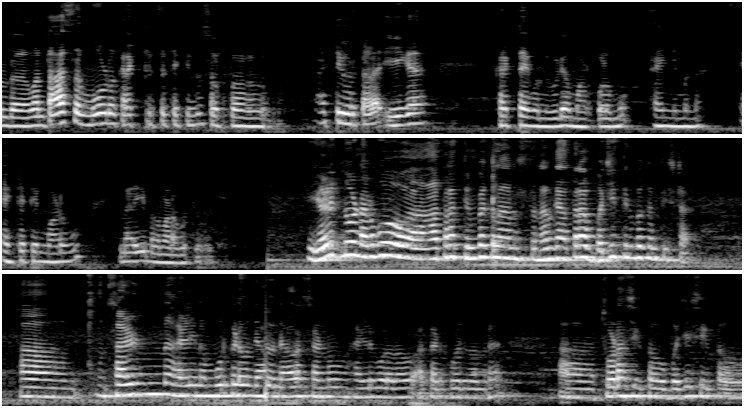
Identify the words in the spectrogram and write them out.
ಒಂದು ಒಂದು ತಾಸು ಮೂಡು ಕರೆಕ್ಟ್ ಇರ್ತೈತೆ ಆಕಿಂದು ಸ್ವಲ್ಪ ಆ್ಯಕ್ಟಿವ್ ಇರ್ತಾಳೆ. ಈಗ ಕರೆಕ್ಟಾಗಿ ಒಂದು ವಿಡಿಯೋ ಮಾಡ್ಕೊಳ್ಳೋಮು ಆ್ಯಂಡ್ ನಿಮ್ಮನ್ನು ಎಂಟರ್ಟೈನ್ ಮಾಡೋಮು. ಮ್ಯಾಳಿಗೆ ಮೇಲೆ ಮಾಡೋಗುತ್ತೀವಿ ಹೋಗಿ ಹೇಳಿದ್ ನೋಡಿ ನನಗೂ ಆ ಥರ ತಿನ್ಬೇಕಲ್ಲ ಅನಿಸ್ತು. ನನಗೆ ಆ ಥರ ಬಜಿ ತಿನ್ಬೇಕಂತ ಇಷ್ಟ. ಒಂದು ಸಣ್ಣ ಹಳ್ಳಿ ನಮ್ಮೂರ ಕಡೆ ಒಂದು ಒಂದು ಯಾವ್ದಾರು ಸಣ್ಣ ಹಳ್ಳಿಗಳು ಅದಾವೆ. ಆ ಕಡೆ ಹೋದ್ವಿ ಅಂದ್ರೆ ಚೋಡಾ ಸಿಗ್ತಾವೆ ಬಜಿ ಸಿಗ್ತಾವೆ.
